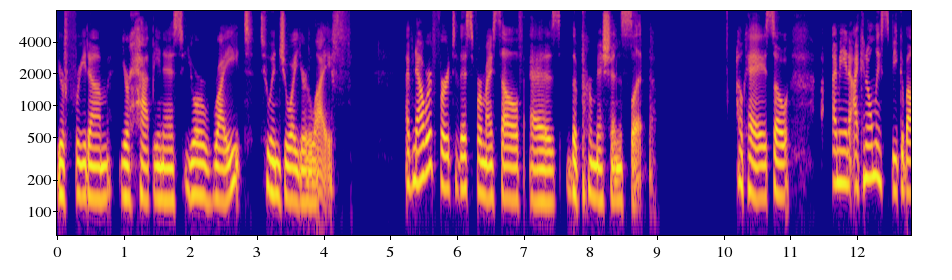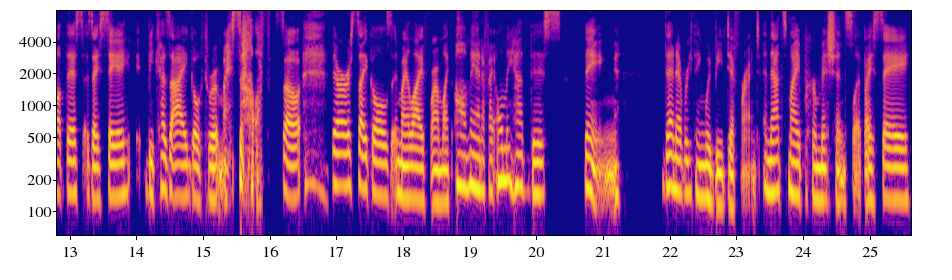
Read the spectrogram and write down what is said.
your freedom, your happiness, your right to enjoy your life. I've now referred to this for myself as the permission slip. Okay, so I mean, I can only speak about this as I say because I go through it myself. So there are cycles in my life where I'm like, oh man, if I only had this thing, then everything would be different. And that's my permission slip. I say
